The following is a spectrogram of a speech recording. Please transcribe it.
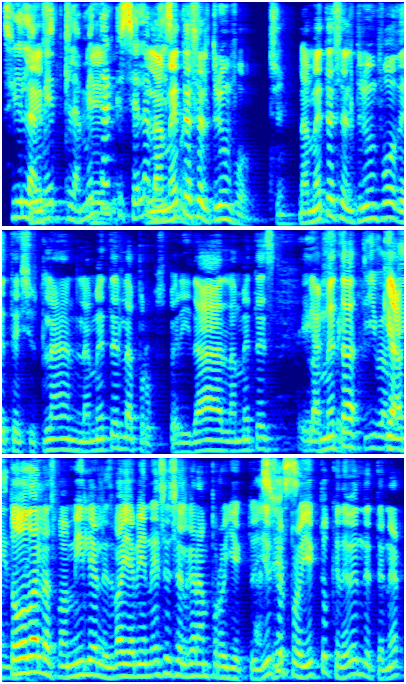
Sí, la, la meta que sea la, la meta es el triunfo. Sí. La meta es el triunfo de Teciutlán, la meta es la prosperidad, la meta es la meta que a todas las familias les vaya bien. Ese es el gran proyecto y es el proyecto que deben de tener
